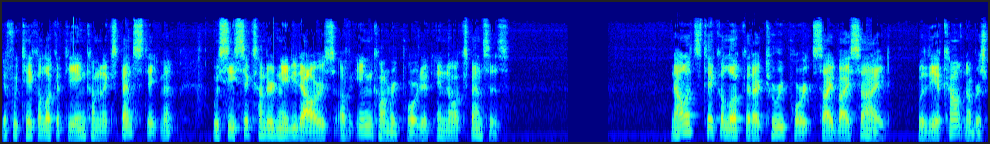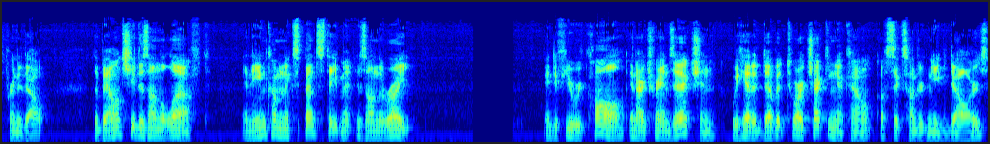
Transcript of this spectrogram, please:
If we take a look at the income and expense statement, we see $680 of income reported and no expenses. Now let's take a look at our two reports side by side with the account numbers printed out. The balance sheet is on the left and the income and expense statement is on the right. And if you recall, in our transaction, we had a debit to our checking account of $680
